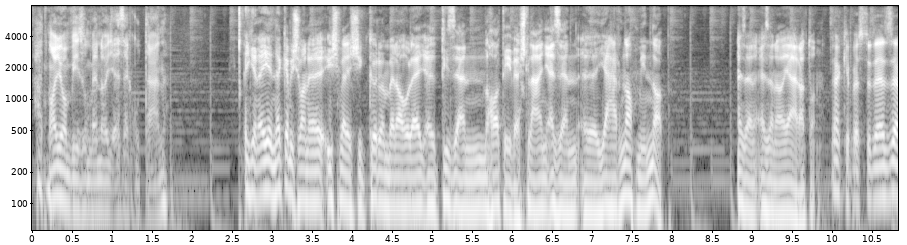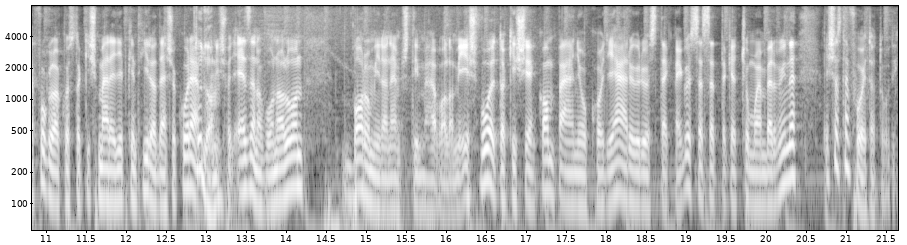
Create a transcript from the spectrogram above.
Hát nagyon bízunk benne, hogy ezek után. Igen, nekem is van eh, ismerési körömben, ahol egy eh, 16 éves lány ezen eh, jár nap, mint nap. Ezen, ezen a járaton. Elképesztő, de ezzel foglalkoztak is már egyébként híradások korábban Tudom. is, hogy ezen a vonalon baromira nem stimmel valami. És voltak is ilyen kampányok, hogy járőröztek, meg összeszedtek egy csomó ember minden, és aztán folytatódik.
